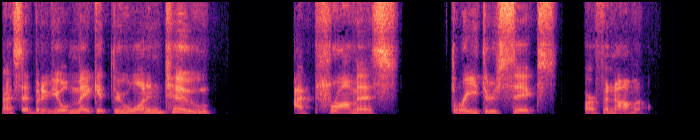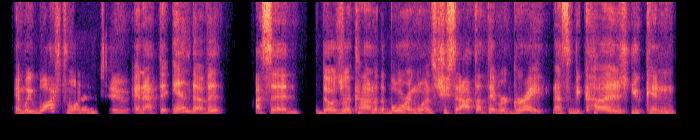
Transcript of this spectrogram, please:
And I said, "But if you'll make it through one and two, I promise, three through six are phenomenal." And we watched one and two, and at the end of it, I said, "Those were kind of the boring ones." She said, "I thought they were great." And I said, "Because you can."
